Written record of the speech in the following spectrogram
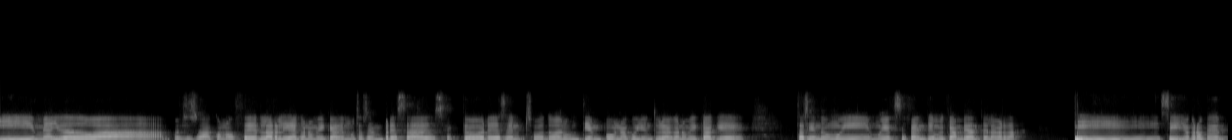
y me ha ayudado a, pues eso, a conocer la realidad económica de muchas empresas, sectores, sobre todo en un tiempo, una coyuntura económica que está siendo muy, muy exigente y muy cambiante, la verdad. Y sí, yo creo que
